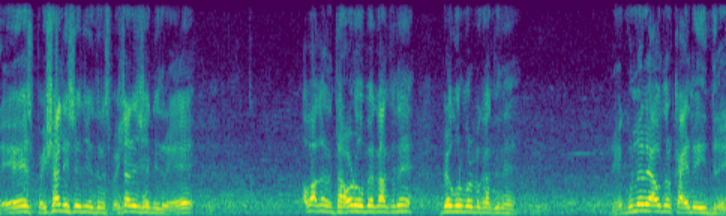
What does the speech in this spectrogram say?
ಅವ- ಅದೇ ಇದ್ದರೆ ಇದ್ರೆ ಸ್ಪೆಷಲೈಸೇಷನ್ ಇದ್ರೆ ಅವಾಗ ಧಾರವಾಡ ಹೋಗ್ಬೇಕಾಗ್ತದೆ ಬೆಂಗಳೂರು ಬರಬೇಕಾಗ್ತದೆ. ರೆಗ್ಯುಲರ್ ಯಾವುದಾದ್ರು ಕಾಯಿಲೆ ಇದ್ದರೆ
